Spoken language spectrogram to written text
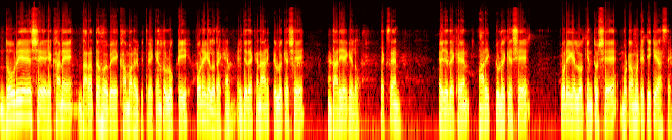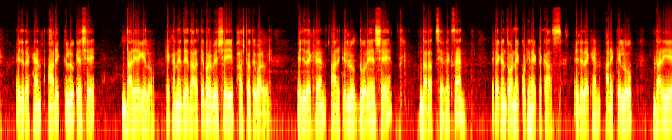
দৌড়িয়ে এসে এখানে দাঁড়াতে হবে খামারের ভিতরে। কিন্তু লোকটি পড়ে গেল, দেখেন। এই যে দেখেন, আরেকটি লোক এসে দাঁড়িয়ে গেল, দেখছেন? এই যে দেখেন, আরেকটু লোক এসে পড়ে গেল, কিন্তু সে মোটামুটি টিকে আছে। এই যে দেখেন, আরেকটি লোক এসে দাঁড়িয়ে গেল। এখানে যে দাঁড়াতে পারবে, সেই ফার্স্ট হতে পারবে। এই যে দেখেন, আরেকটি লোক দৌড়ে এসে দাঁড়াচ্ছে, দেখছেন? এটা কিন্তু অনেক কঠিন একটা কাজ। এই যে দেখেন, আরেকটি লোক দাঁড়িয়ে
